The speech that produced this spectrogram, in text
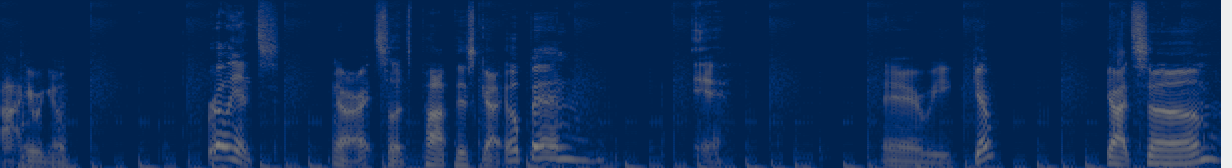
Ah, here we go. Brilliant. Alright, so let's pop this guy open. Yeah. There we go. Got some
